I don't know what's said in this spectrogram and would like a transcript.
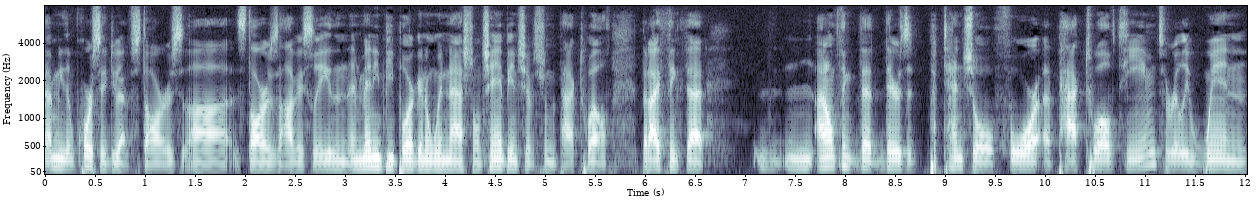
I mean, of course, they do have stars, uh, stars obviously, and, and, many people are going to win national championships from the Pac-12. But I think that I don't think that there's a potential for a Pac-12 team to really win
